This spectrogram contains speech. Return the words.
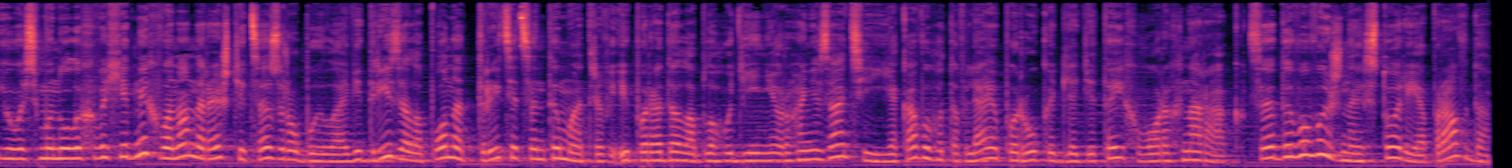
І ось минулих вихідних вона нарешті це зробила. Відрізала понад 30 сантиметрів і передала благодійній організації, яка виготовляє поруки для дітей хворих на рак. Це дивовижна історія, правда?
